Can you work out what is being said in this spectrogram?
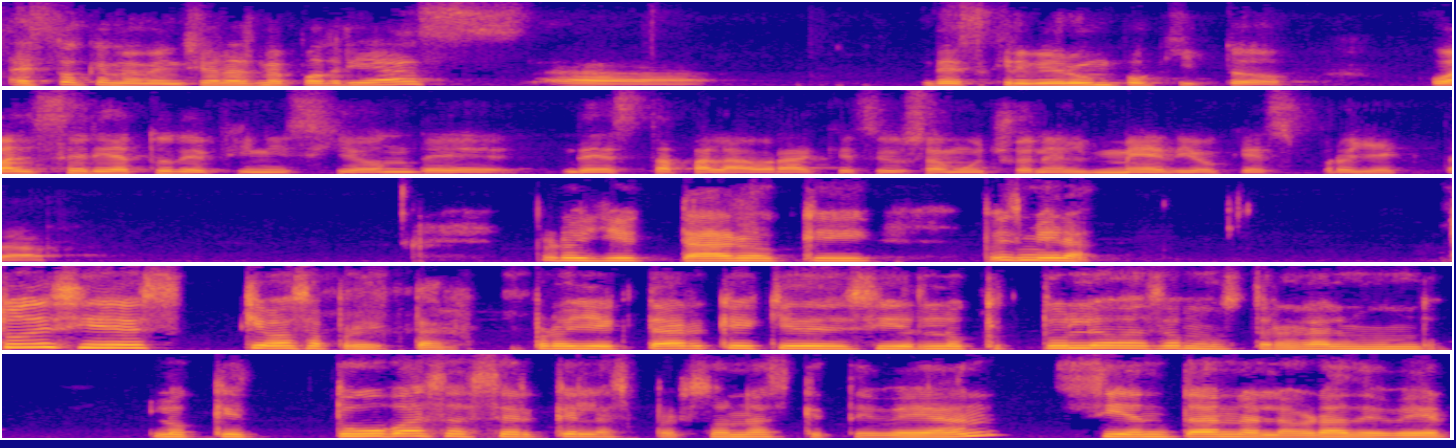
esto que me mencionas, ¿me podrías uh, describir un poquito cuál sería tu definición de, de, esta palabra que se usa mucho en el medio, que es proyectar? Proyectar, ok. Pues mira, tú decides qué vas a proyectar. Proyectar, ¿qué quiere decir? Lo que tú le vas a mostrar al mundo, lo que tú vas a hacer que las personas que te vean sientan a la hora de ver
